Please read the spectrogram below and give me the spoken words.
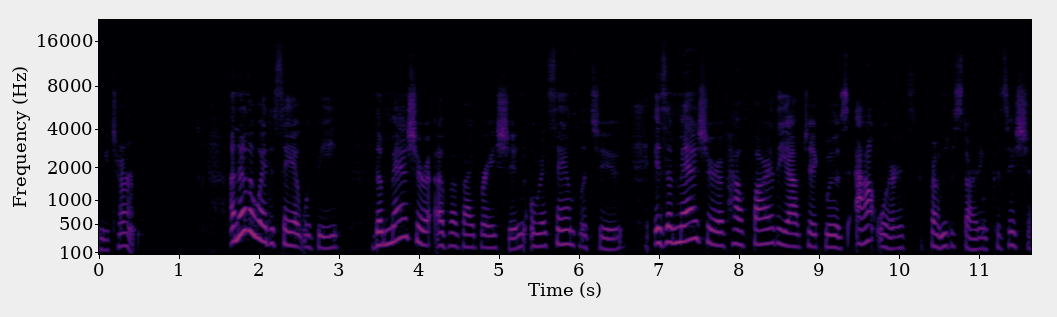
return. Another way to say it would be the measure of a vibration or its amplitude is a measure of how far the object moves outwards from the starting position.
